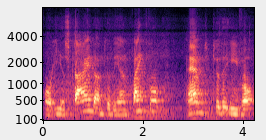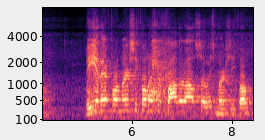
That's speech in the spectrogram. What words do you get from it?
for he is kind unto the unthankful and to the evil. Be ye therefore merciful as your Father also is merciful.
